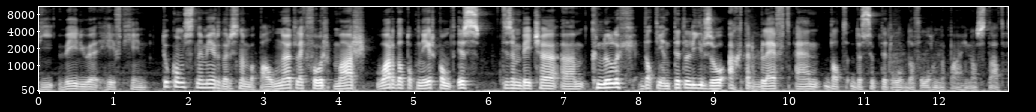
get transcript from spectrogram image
die weduwe heeft geen toekomst meer. Er is een bepaalde uitleg voor. Maar waar dat op neerkomt is... Het is een beetje um, knullig dat die een titel hier zo achterblijft en dat de subtitel op de volgende pagina staat.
